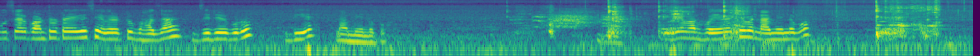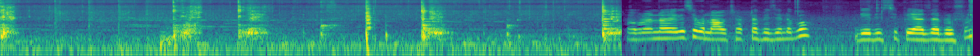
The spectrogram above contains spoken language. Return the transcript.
মোচার ঘন্টটা হয়ে গেছে এবার একটু ভাজা জিরের গুঁড়ো দিয়ে নামিয়ে নেব। এই যে আমার হয়ে গেছে এবার নামিয়ে নেব। সব রান্না হয়ে গেছে এবার লাল শাকটা ভেজে নেব। দিয়ে দিচ্ছি পেঁয়াজ আর রসুন।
